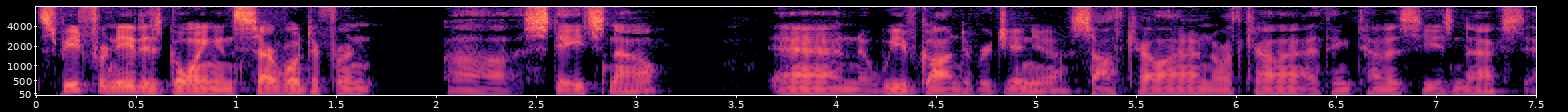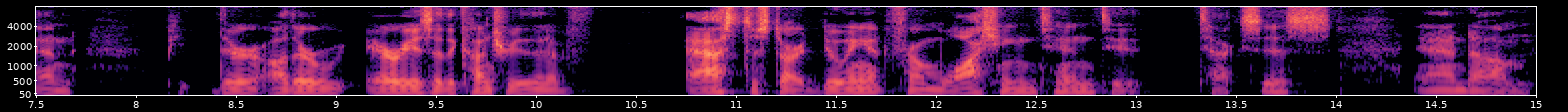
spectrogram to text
Speed for Need is going in several different uh, states now, and we've gone to Virginia, South Carolina, North Carolina. I think Tennessee is next, and p- there are other areas of the country that have asked to start doing it, from Washington to Texas, and um,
